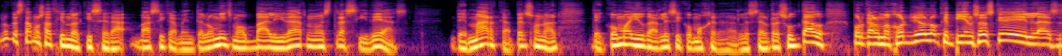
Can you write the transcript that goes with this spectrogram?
Lo que estamos haciendo aquí será básicamente lo mismo, validar nuestras ideas de marca personal de cómo ayudarles y cómo generarles el resultado. Porque a lo mejor yo lo que pienso es que las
